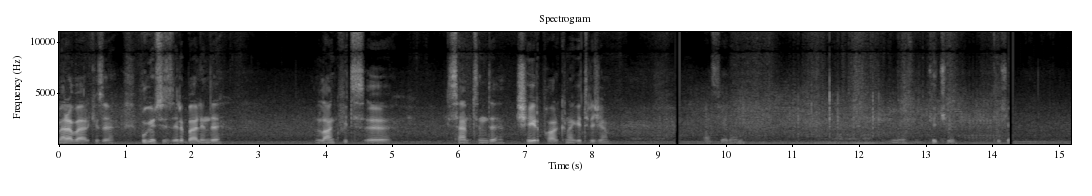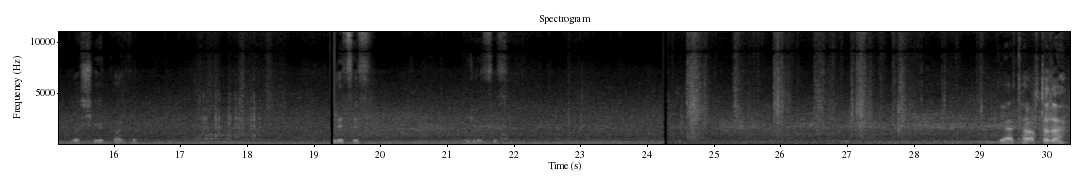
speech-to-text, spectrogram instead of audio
Merhaba herkese. Bugün sizleri Berlin'de Langwitz e, semtinde şehir parkına getireceğim. Asya'dan. Keçi. Keçi. Burası şehir parkı. Ücretsiz. Ücretsiz. Diğer tarafta da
